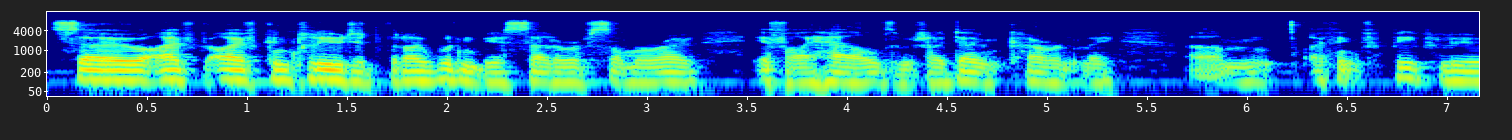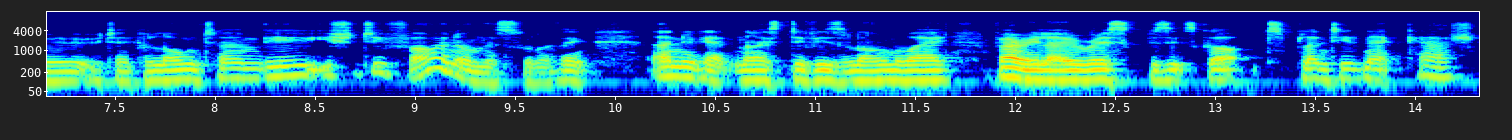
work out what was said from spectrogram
So I've I've concluded that I wouldn't be a seller of Somero if I held, which I don't currently. Um, I think for people who, who take a long term view, you should do fine on this one. I think, and you get nice divvies along the way. Very low risk because it's got plenty of net cash.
